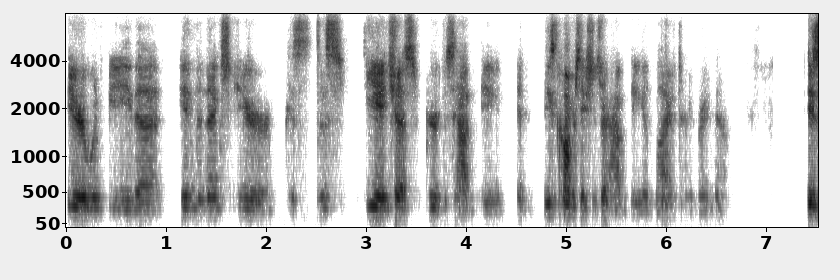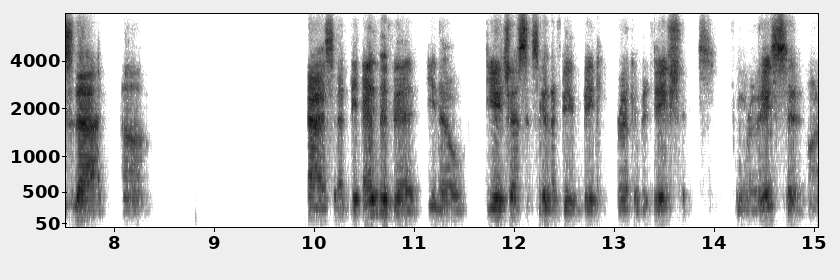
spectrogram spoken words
fear would be that in the next year, because this DHS group is happening, and these conversations are happening in live time right now, is that, um, as at the end of it, you know, DHS is gonna be making recommendations from where they sit on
